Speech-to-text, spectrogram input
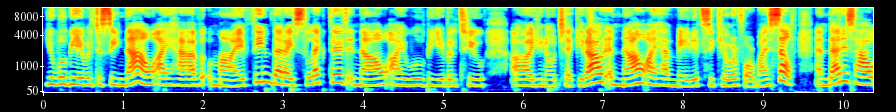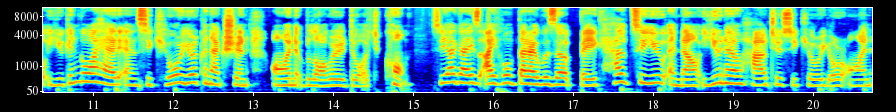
you will be able to see now i have my theme that i selected. Now i will be able to uh, you know check it out. And now i have made it secure for myself. And that is how you can go ahead and secure your connection on blogger.com. So yeah guys, I hope that I was a big help to you and now you know how to secure your own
